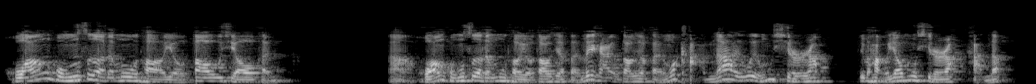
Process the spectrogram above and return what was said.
黄红色的木头有刀削痕。啊，黄红色的木头有刀削痕，为啥有刀削痕？我砍的，我有木芯儿啊，对吧？我要木芯儿啊，砍的。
